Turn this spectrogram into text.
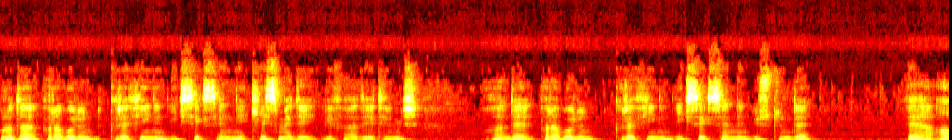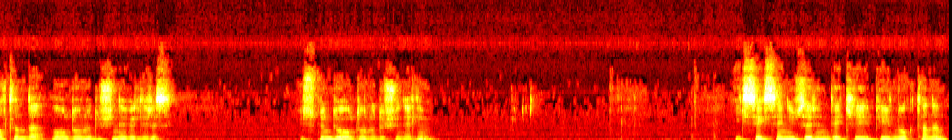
Burada parabolün grafiğinin x eksenini kesmediği ifade edilmiş. Halde parabolün grafiğinin x ekseninin üstünde veya altında olduğunu düşünebiliriz. Üstünde olduğunu düşünelim. x ekseni üzerindeki bir noktanın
